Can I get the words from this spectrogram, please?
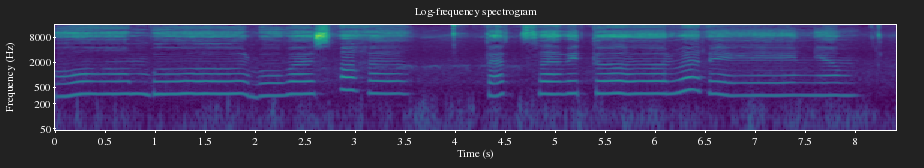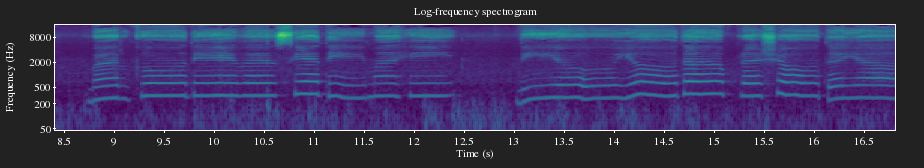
ॐ भूर्भुवस्वः तत्सवितुर्वरेण्यं भर्गो देवस्य धीमहि धियो यो प्रचोदयात्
